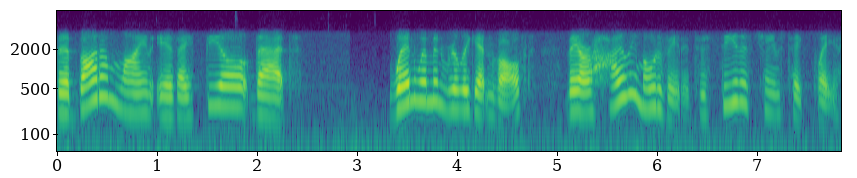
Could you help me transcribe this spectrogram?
The bottom line is I feel that when women really get involved, they are highly motivated to see this change take place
